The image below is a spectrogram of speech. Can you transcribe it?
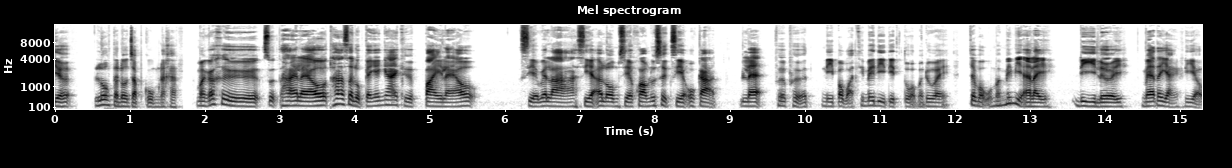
เยอะ โล่งแต่โดนจับกลุ่มนะครับ มันก็คือสุดท้ายแล้วถ้าสรุปกันง่าย ๆ คือไปแล้วเสียเวลาเสียอารมณ์เสียความรู้สึกเสียโอกาส และเพอเพอมีประวัติที่ไม่ดีติดตัวมาด้วย จะบอกว่ามันไม่มีอะไรดีเลย แม้แต่อย่างเดียว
